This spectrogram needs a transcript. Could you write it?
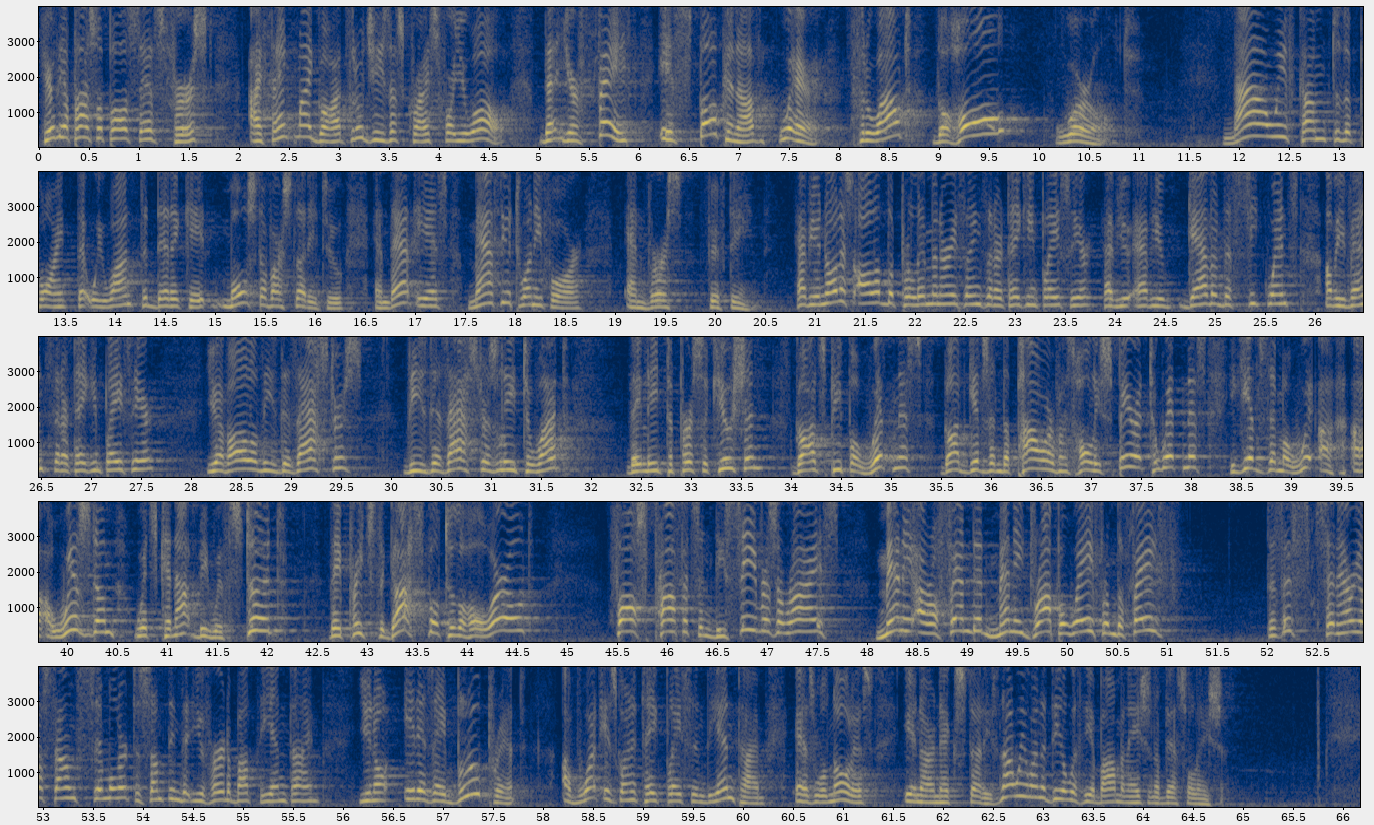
Here the Apostle Paul says first, I thank my God through Jesus Christ for you all, that your faith is spoken of where? Throughout the whole world. Now we've come to the point that we want to dedicate most of our study to, and that is Matthew 24 and verse 15. Have you noticed all of the preliminary things that are taking place here? Have you, have you gathered the sequence of events that are taking place here? You have all of these disasters, these disasters lead to what? They lead to persecution. God's people witness. God gives them the power of His Holy Spirit to witness. He gives them a, a, a wisdom which cannot be withstood. They preach the gospel to the whole world. False prophets and deceivers arise. Many are offended. Many drop away from the faith. Does this scenario sound similar to something that you've heard about the end time? You know, it is a blueprint of what is going to take place in the end time, as we'll notice in our next studies. Now we want to deal with the abomination of desolation.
